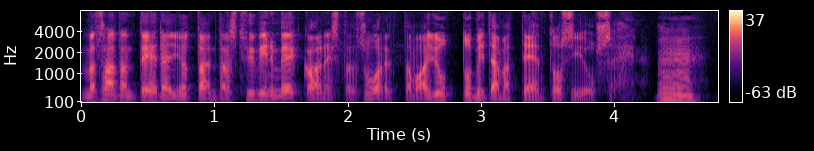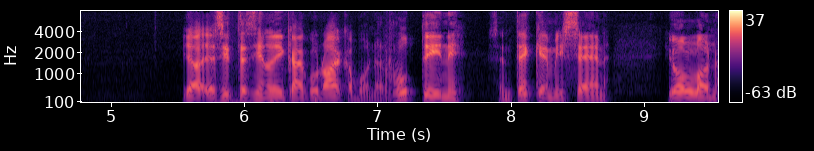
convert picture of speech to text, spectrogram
mä saatan tehdä jotain tällaista hyvin mekaanista suorittavaa juttua, mitä mä teen tosi usein. Mm. Ja, ja sitten siinä on ikään kuin aikamoinen rutiini sen tekemiseen, jolloin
